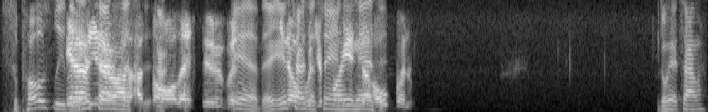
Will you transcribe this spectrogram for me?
supposedly the Yeah, insiders. yeah, I, are- I saw all that too. But Yeah, the you know, insiders are saying he has it. Go ahead, Tyler.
